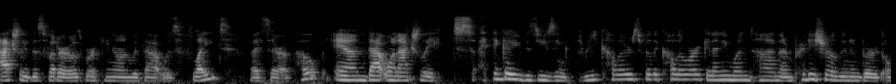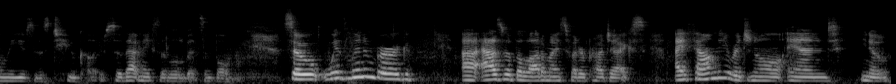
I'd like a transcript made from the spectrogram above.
Actually, the sweater I was working on with that was Flight by Sarah Pope. And that one actually, I think I was using three colors for the color work at any one time. And I'm pretty sure Lunenburg only uses two colors. So that makes it a little bit simple. So with Lunenburg, uh, as with a lot of my sweater projects, I found the original and you know,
